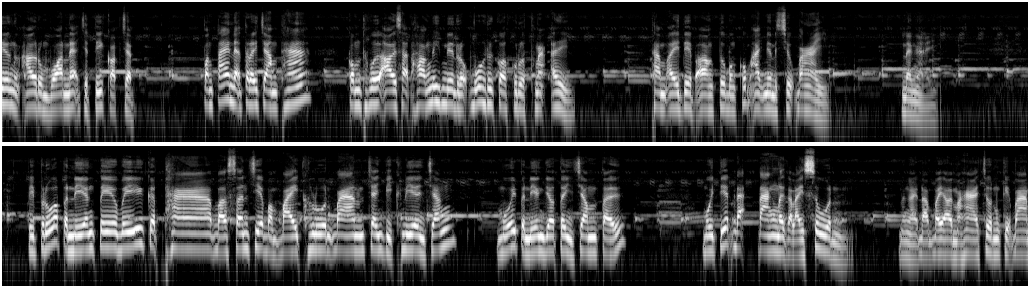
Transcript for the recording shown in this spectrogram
យើងនឹងឲ្យរង្វាន់អ្នកជាទីកប់ចិត្តប៉ុន្តែអ្នកត្រូវចាំថាកុំធ្វើឲ្យសត្វហង្សនេះមានរបួសឬក៏គ្រោះថ្នាក់អីធ្វើអីទេព្រះអង្គទូបង្គំអាចមានមធ្យោបាយហ្នឹងហើយពីព្រោះពនាងទេវីគិតថាបើសិនជាបំបែកខ្លួនបានចេញពីគ្នាអញ្ចឹងមួយពនាងយកទៅចិញ្ចឹមទៅ មួយទៀតដាក់តាំងនៅកន្លែងសួន ហ្នឹងហើយដើម្បីឲ្យមហាជនគេបាន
